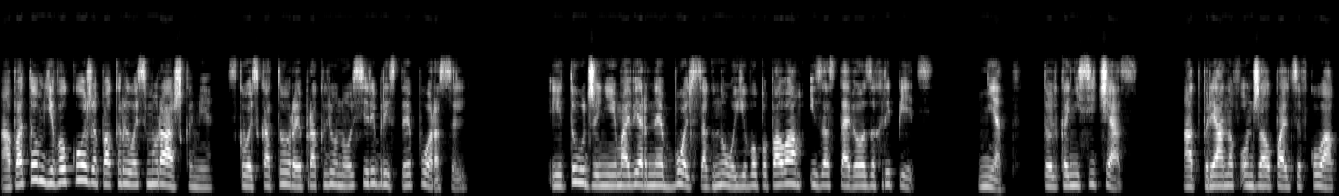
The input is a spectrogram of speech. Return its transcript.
а потом его кожа покрылась мурашками, сквозь которые проклюнула серебристая поросль. И тут же неимоверная боль согнула его пополам и заставила захрипеть. Нет, только не сейчас. Отпрянув, он жал пальцы в кулак,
